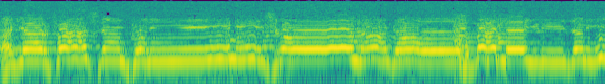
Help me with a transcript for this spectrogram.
اگر فستم کنی نیش نگاه بر لیلی زنی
